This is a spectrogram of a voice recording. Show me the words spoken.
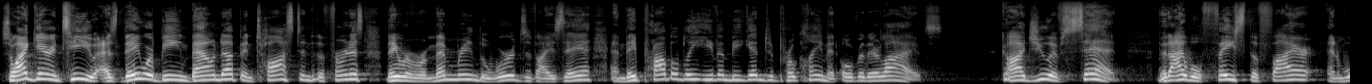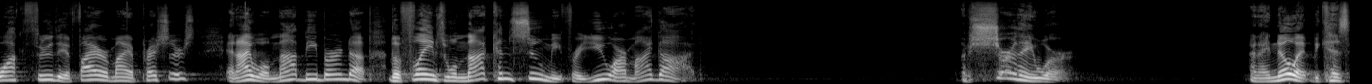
So I guarantee you, as they were being bound up and tossed into the furnace, they were remembering the words of Isaiah, and they probably even began to proclaim it over their lives. God, you have said that I will face the fire and walk through the fire of my oppressors, and I will not be burned up. The flames will not consume me, for you are my God. I'm sure they were. And I know it because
